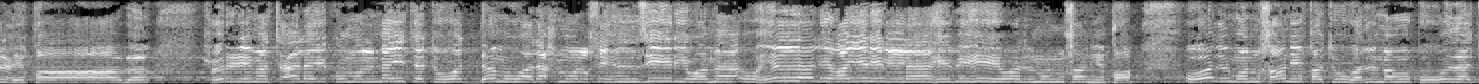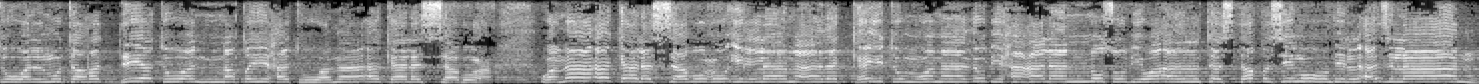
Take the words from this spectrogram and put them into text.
العقاب. حرمت عليكم الميتة والدم ولحم الخنزير وما أهل لغير الله به والمنخنقة والمنخنقة والموقوذة والمتردية والنطيحة وما أكل السبع. وما أكل السبع إلا ما ذكيتم وما ذبح على النصب وأن تستقسموا بالأزلام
